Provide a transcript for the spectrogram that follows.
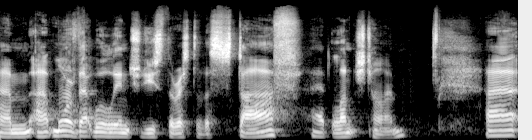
Um, uh, more of that will introduce the rest of the staff at lunchtime. Uh,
